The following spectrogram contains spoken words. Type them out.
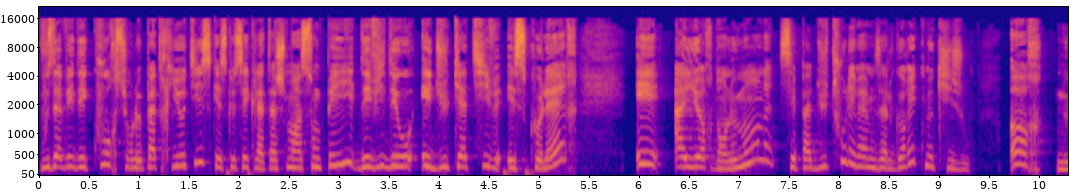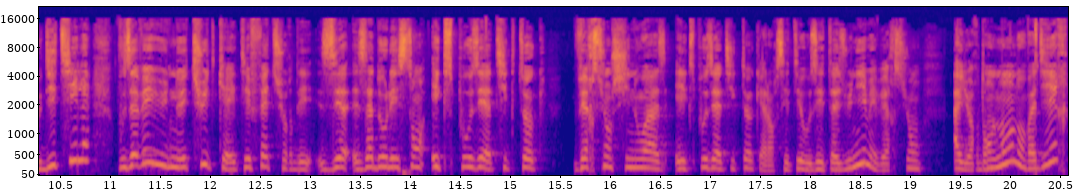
vous avez des cours sur le patriotisme, qu'est-ce que c'est que l'attachement à son pays, des vidéos éducatives et scolaires. et ailleurs dans le monde, c'est pas du tout les mêmes algorithmes qui jouent. Or, nous dit-il, vous avez eu une étude qui a été faite sur des adolescents exposés à TikTok, version chinoise, et exposés à TikTok, alors c'était aux États-Unis, mais version ailleurs dans le monde, on va dire.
